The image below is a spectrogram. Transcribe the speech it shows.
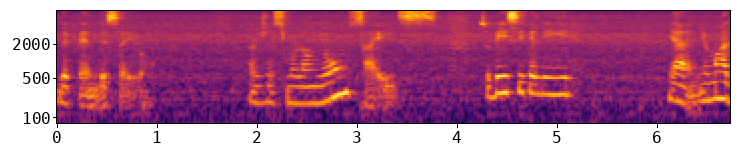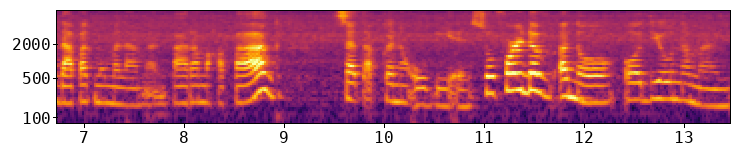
depende sa'yo. Adjust mo lang yung size. So, basically, yan, yung mga dapat mong malaman para makapag set up ka ng OBS. So, for the, ano, audio naman,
